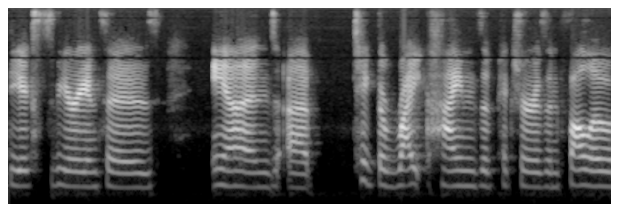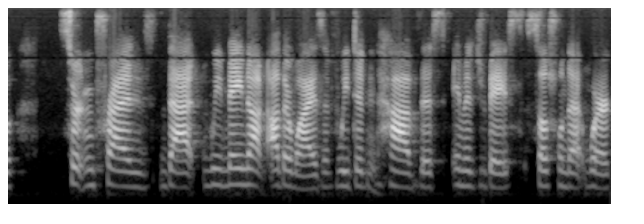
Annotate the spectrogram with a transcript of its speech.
the experiences, and uh, take the right kinds of pictures and follow certain trends that we may not otherwise if we didn't have this image based social network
